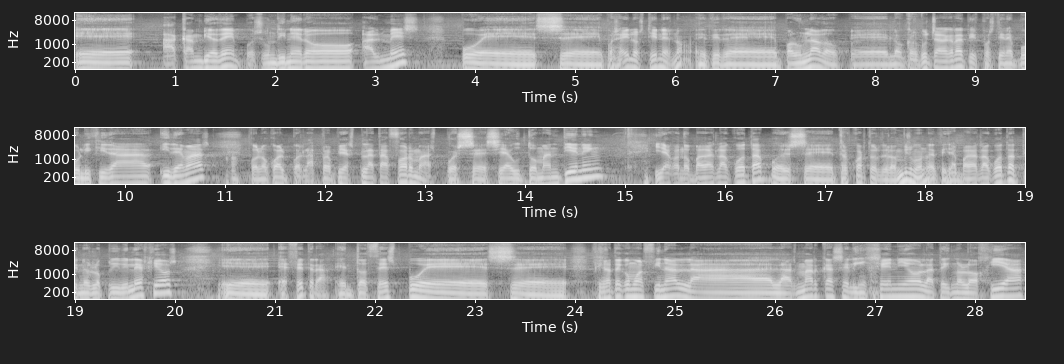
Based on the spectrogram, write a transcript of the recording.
eh, a cambio de pues un dinero al mes, pues, eh, pues ahí los tienes, ¿no? Es decir, eh, por un lado, eh, lo que escuchas gratis, pues tiene publicidad y demás, con lo cual, pues las propias plataformas, pues se automantienen y ya cuando pagas la cuota, pues tres cuartos de lo mismo, ¿no? Es decir, ya pagas la cuota, tienes los privilegios, etcétera. Entonces, pues, fíjate cómo al final la- las marcas, el ingenio, la tecnología,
